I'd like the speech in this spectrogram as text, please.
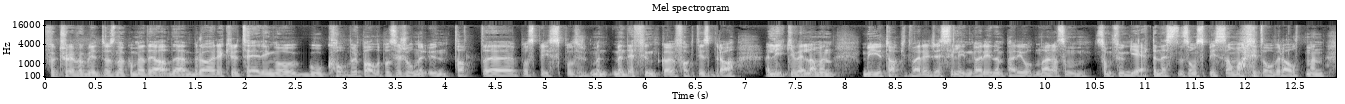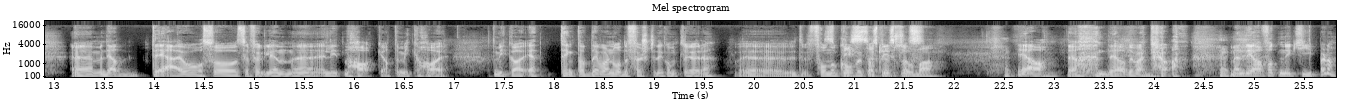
for Trevor begynte å snakke om at ja, det er bra rekruttering og god cover på alle posisjoner, unntatt eh, på spissposisjon. Men, men det funka jo faktisk bra likevel. Da, men mye takket være Jesse Lingard i den perioden her, som, som fungerte nesten som spiss. Han var litt overalt, men, eh, men ja, det er jo også selvfølgelig en, en liten hake at de ikke har de ikke Jeg tenkte at det var noe av det første de kom til å gjøre. Eh, få noe cover Spiss på spissplass. Ja, det, det hadde vært bra. Men de har fått ny keeper, da.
